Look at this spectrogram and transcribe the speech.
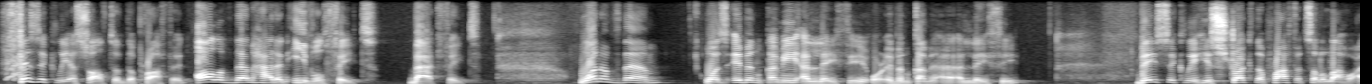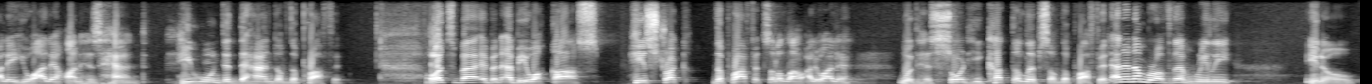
physically assaulted the Prophet, all of them had an evil fate, bad fate. One of them was Ibn Qami al-Laythi, or Ibn Qami al-Laythi. Basically, he struck the Prophet ﷺ on his hand. He wounded the hand of the Prophet. Utbah ibn Abi Waqqas, he struck the Prophet with his sword, he cut the lips of the Prophet. And a number of them really, you know,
